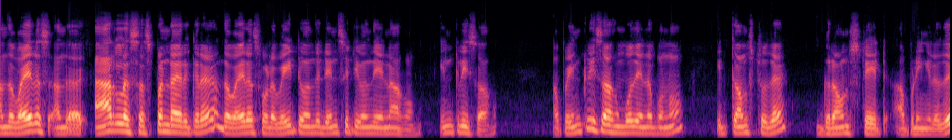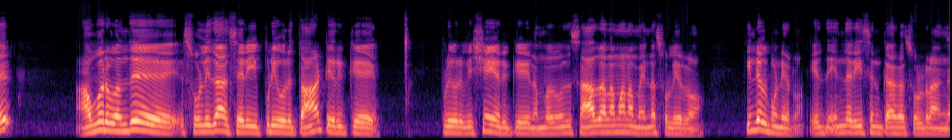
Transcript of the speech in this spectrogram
அந்த வைரஸ் அந்த ஏர்ல சஸ்பெண்ட் ஆகிருக்கிற அந்த வைரஸோட வெயிட் வந்து டென்சிட்டி வந்து என்ன ஆகும்? இன்க்ரீஸ் ஆகும். அப்போ இன்க்ரீஸ் ஆகும்போது என்ன பண்ணும்? It comes to the ground state அப்படிங்கிறது அவர் வந்து சொல்லி தான் சரி இப்படி ஒரு தாட் இருக்குது இப்படி ஒரு விஷயம் இருக்குது நம்ம வந்து சாதாரணமாக நம்ம என்ன சொல்லிடுறோம்? கிண்டல் பண்ணிடுறோம். எது எந்த ரீசனுக்காக சொல்கிறாங்க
